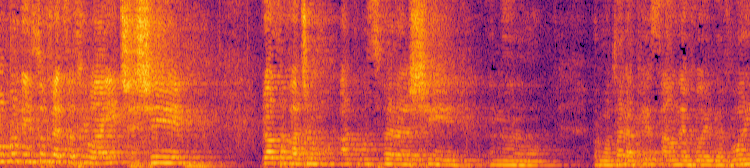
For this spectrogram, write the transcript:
bucur din suflet să fiu aici și vreau să facem atmosferă și în uh, următoarea piesă am nevoie de voi,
